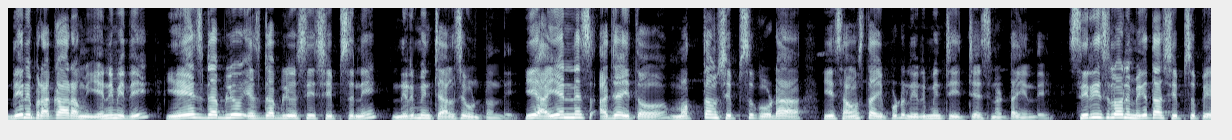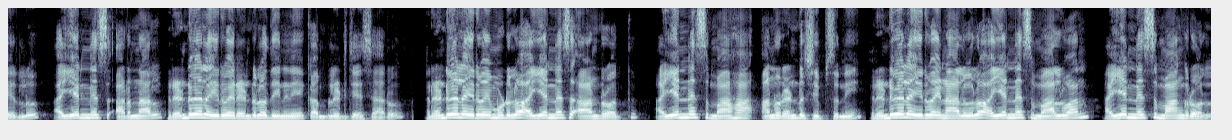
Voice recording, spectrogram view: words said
దీని ప్రకారం ఎనిమిది ఏఎస్డబ్ల్యూ ఎస్డబ్ల్యూసి షిప్స్ని నిర్మించాల్సి ఉంటుంది. ఈ ఐఎన్ఎస్ అజయ్తో మొత్తం షిప్స్ కూడా ఈ సంస్థ ఇప్పుడు నిర్మించి ఇచ్చేసినట్టు అయింది సిరీస్లోని మిగతా షిప్స్ పేర్లు ఐఎన్ఎస్ అర్నాల్ రెండు వేల ఇరవై రెండులో దీనిని కంప్లీట్ చేశారు. రెండు వేల ఇరవై మూడులో ఐఎన్ఎస్ ఆండ్రోత్ ఐఎన్ఎస్ మాహా అను రెండు షిప్స్ని రెండు వేల ఇరవై నాలుగులో ఐఎన్ఎస్ మాల్వాన్ ఐఎన్ఎస్ మాంగ్రోల్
